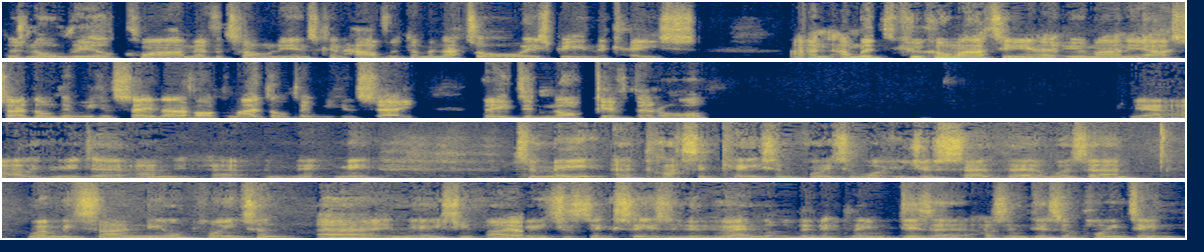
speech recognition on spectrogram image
there's no real qualm Evertonians can have with them, and that's always been the case. And, and with Cuco Martina, Oumar Niasse, I don't think we can say that about them. I don't think we can say they did not give their all. Yeah, I'll agree there. And uh, me, to me, a classic case in point of what you just said there was um, when we signed Neil Pointon uh, in the 85 yep. 86 season, who, who, ended up with the nickname Dizzer, as in disappointing.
